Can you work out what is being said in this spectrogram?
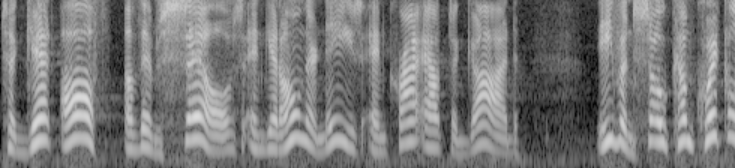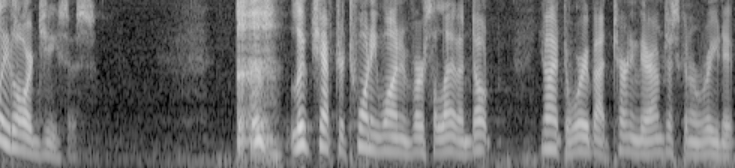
to get off of themselves and get on their knees and cry out to God? Even so, come quickly, Lord Jesus. Luke chapter 21 and verse 11. Don't, you don't have to worry about turning there. I'm just going to read it.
